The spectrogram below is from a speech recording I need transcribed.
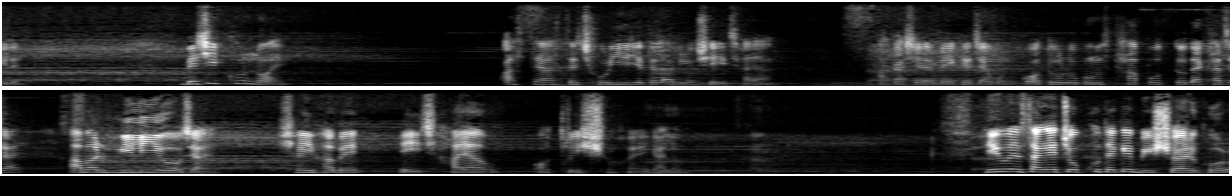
ঘিরে। বেশিক্ষণ নয়, আস্তে আস্তে ছড়িয়ে যেতে লাগল সেই ছায়া। আকাশের মেঘে যেমন কত রকম স্থাপত্য দেখা যায়, আবার মিলিয়েও যায়, সেইভাবে এই ছায়াও অদৃশ্য হয়ে গেল। হিউয়েন সাংয়ের চক্ষু থেকে বিস্ময়ের ঘোর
